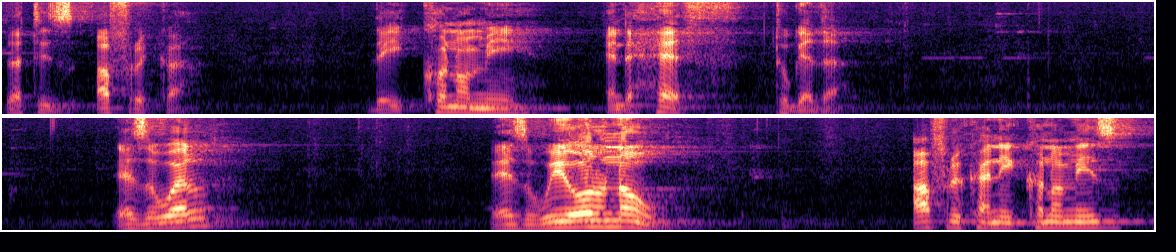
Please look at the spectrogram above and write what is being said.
that is Africa, the economy and health together. As well, as we all know, African economies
